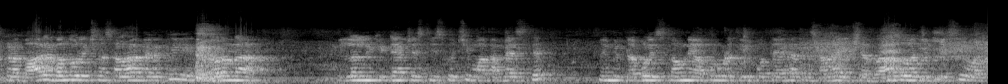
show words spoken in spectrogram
అక్కడ భార్య బంధువులు ఇచ్చిన సలహా మేరకి ఎవరన్నా పిల్లల్ని కిడ్నాప్ చేసి తీసుకొచ్చి మాకు అమ్మేస్తే మేము మీకు డబ్బులు ఇస్తాం నీ అప్పులు కూడా తీరిపోతాయని అతను సలహా ఇచ్చారు. రాజు అని చెప్పేసి వాళ్ళ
